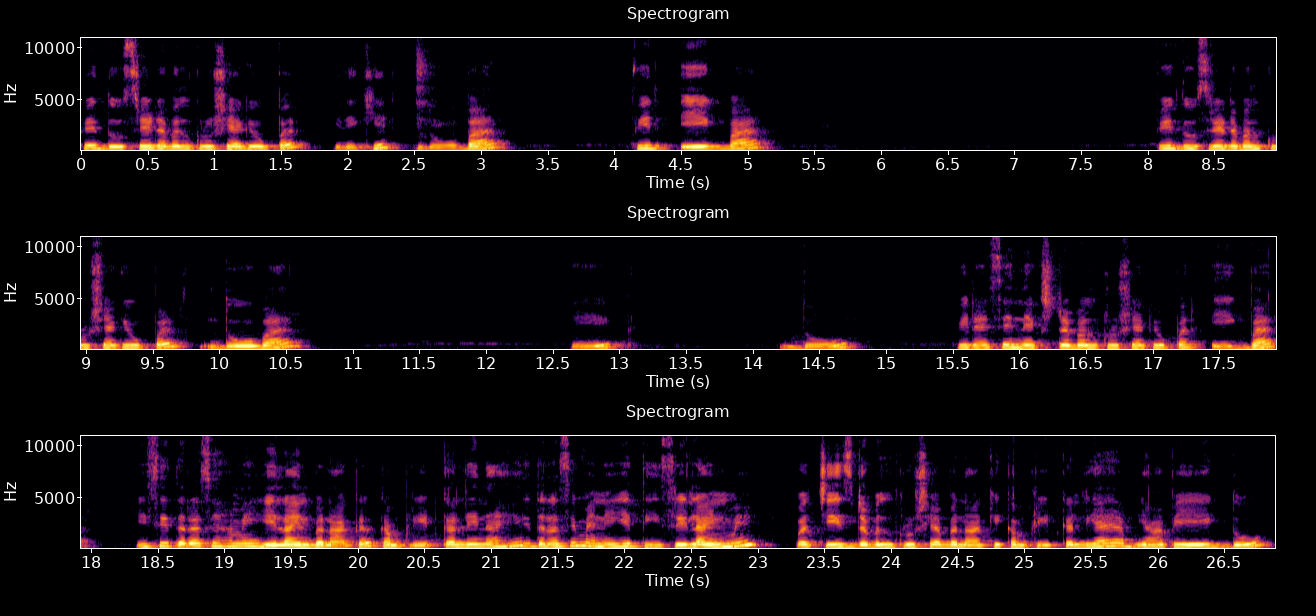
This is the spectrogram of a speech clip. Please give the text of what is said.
फिर दूसरे डबल क्रोशिया के ऊपर, ये देखिए, दो बार, फिर एक बार, फिर दूसरे डबल क्रोशिया के ऊपर दो बार, एक, दो फिर ऐसे नेक्स्ट डबल क्रोशिया के ऊपर एक बार इसी तरह से हमें ये लाइन बनाकर कंप्लीट कर लेना है। इसी तरह से मैंने ये तीसरी लाइन में पच्चीस डबल क्रोशिया बना के कंप्लीट कर लिया है। अब यहाँ पे एक, दो,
